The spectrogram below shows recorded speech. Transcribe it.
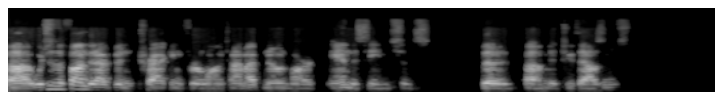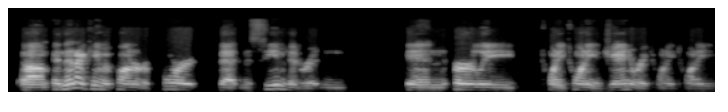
uh, which is a fund that I've been tracking for a long time. I've known Mark and Nassim since the uh, mid 2000s. Um, and then I came upon a report that Nassim had written in early 2020, in January 2020,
